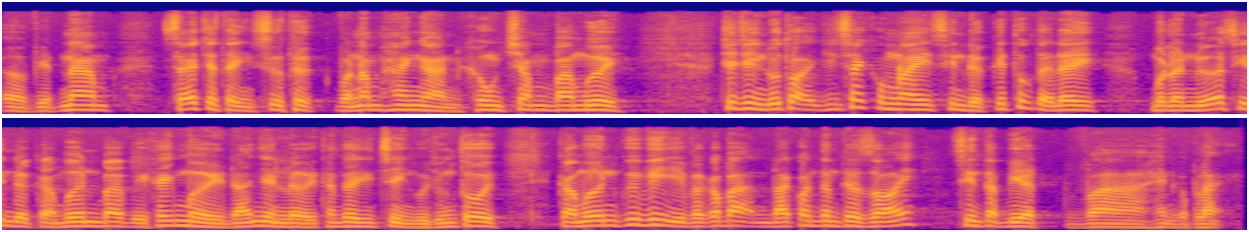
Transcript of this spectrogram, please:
ở Việt Nam sẽ trở thành sự thực vào năm 2030. Chương trình đối thoại chính sách hôm nay xin được kết thúc tại đây. Một lần nữa xin được cảm ơn ba vị khách mời đã nhận lời tham gia chương trình của chúng tôi. Cảm ơn quý vị và các bạn đã quan tâm theo dõi. Xin tạm biệt và hẹn gặp lại.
